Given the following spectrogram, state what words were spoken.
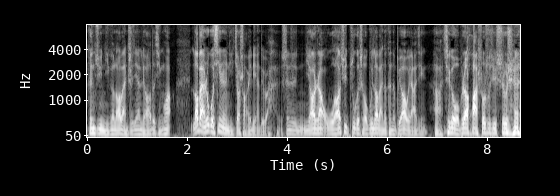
根据你跟老板之间聊的情况，老板如果信任你，交少一点，对吧？甚至你要让我要去租个车，我估计老板都可能不要我押金啊。这个我不知道话说出去是不是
